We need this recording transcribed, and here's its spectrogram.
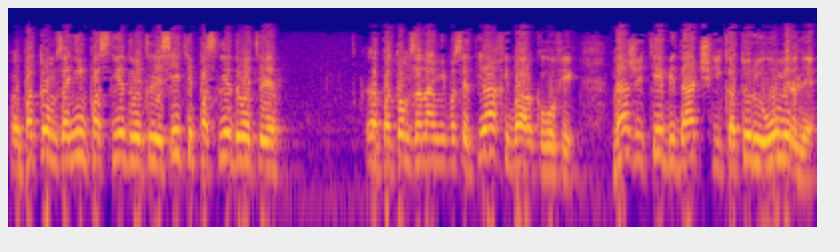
Э, потом за ним последователи, все эти последователи, а потом за нами не последуют. Ях и баракалуфик. Даже те бедачки, которые умерли,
